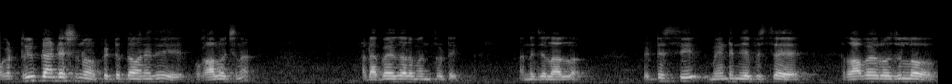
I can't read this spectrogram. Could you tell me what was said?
ఒక ట్రీ ప్లాంటేషన్ పెట్టిద్దాం అనేది ఒక ఆలోచన. డెబ్బై ఐదు వేల మంది తోటి అన్ని జిల్లాల్లో పెట్టిస్తే మెయింటైన్ చేపిస్తే రాబోయే రోజుల్లో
